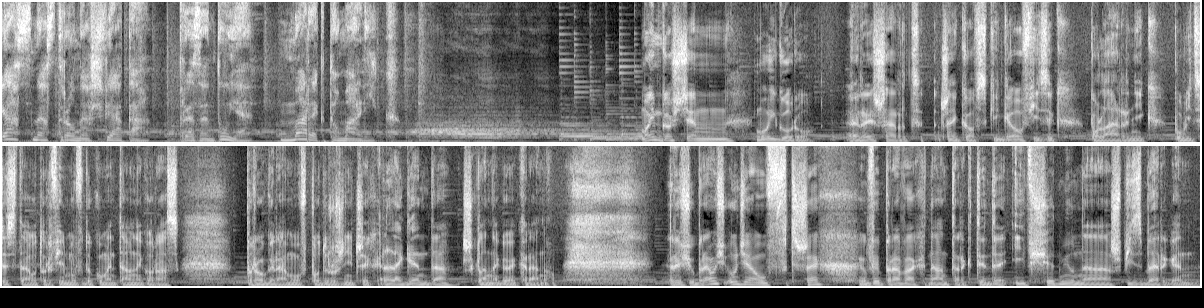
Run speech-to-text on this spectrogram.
Jasna strona świata prezentuje Marek Tomalik. Moim gościem mój guru, Ryszard Czajkowski, geofizyk, polarnik, publicysta, autor filmów dokumentalnych oraz programów podróżniczych, legenda szklanego ekranu. Rysiu, brałeś udział w trzech wyprawach na Antarktydę i w siedmiu na Spitsbergen.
